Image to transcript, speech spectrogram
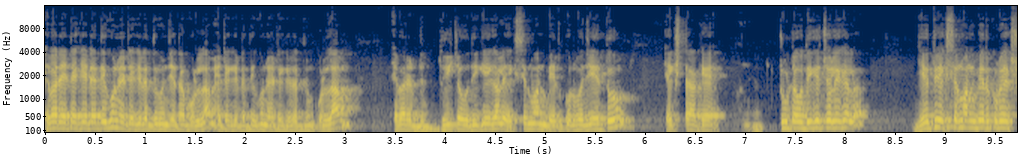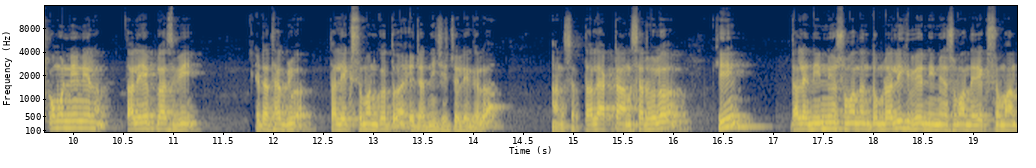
এবার এটা দেখুন এটাকে এটা দেখুন যেটা বললাম, এটা দেখুন এটাকে এটা দেখুন করলাম। এবারে দুইটা ওদিকে গেল এক্সের মান বের করব যেহেতু এক্সটাকে টুটা ওদিকে চলে গেল। যেহেতু এক্সের মান বের করব এক্স কমন নিয়ে নিলাম, তাহলে এ প্লাস বি এটা থাকল। তাহলে এক্স সমান কত? এটা নিচে চলে গেল আনসার তাহলে একটা আনসার হলো কি? তাহলে নির্ণয় সমাধান তোমরা লিখবে, নির্ণয় সমাধান এক্স সমান।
